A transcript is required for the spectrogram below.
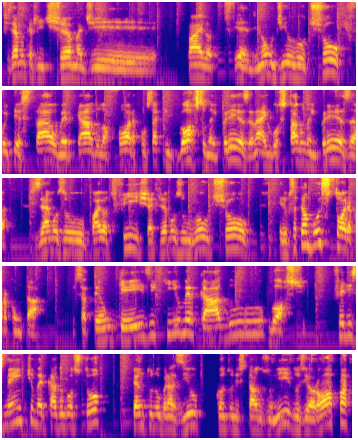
fizemos o que a gente chama de pilot, é, de non-deal roadshow, que foi testar o mercado lá fora, constar que gostam da empresa, né? E gostaram da empresa. Fizemos o pilot fish, aí fizemos um roadshow. Ele precisa ter uma boa história para contar. Precisa ter um case que o mercado goste. Felizmente, o mercado gostou, tanto no Brasil quanto nos Estados Unidos e Europa.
